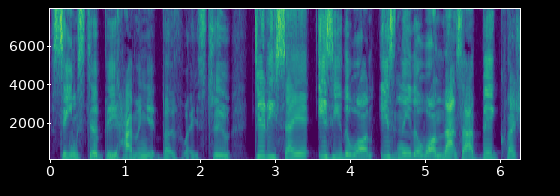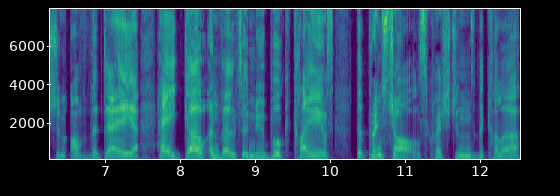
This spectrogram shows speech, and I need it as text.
seems to be having it both ways too. Did he say it? Is he the one? Isn't he the one? That's our big question of the day. Hey, go and vote. A new book claims that Prince Charles questioned the colour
